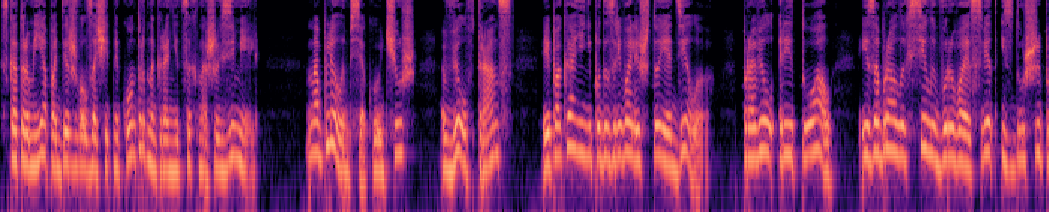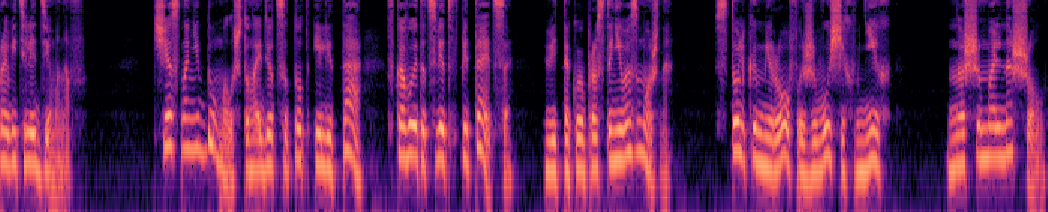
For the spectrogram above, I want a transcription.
с которыми я поддерживал защитный контур на границах наших земель. Наплел им всякую чушь, ввел в транс, и пока они не подозревали, что я делаю, провел ритуал и забрал их силы, вырывая свет из души правителя демонов. Честно, не думал, что найдется тот или та, в кого этот свет впитается, ведь такое просто невозможно. Столько миров и живущих в них. Но Шималь нашел.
